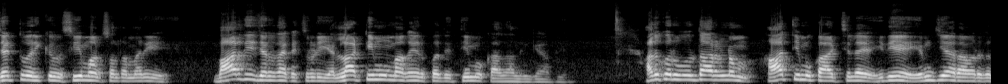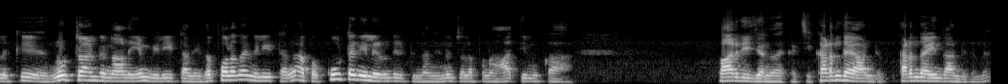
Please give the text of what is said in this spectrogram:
ஜெட் வரைக்கும் சீமான் சொல்கிற மாதிரி பாரதிய ஜனதா கட்சியினுடைய எல்லா டீமுமாக இருப்பது திமுக தான் இங்கே அப்படின்னு. அதுக்கு ஒரு உதாரணம் அதிமுக ஆட்சியில் இதே எம்ஜிஆர் அவர்களுக்கு நூற்றாண்டு நாணயம் வெளியிட்டாங்க. இதை போல தான் வெளியிட்டாங்க. அப்போ கூட்டணியில் இருந்துக்கிட்டு இருந்தாங்க. இன்னும் சொல்லப்போனால் அதிமுக பாரதிய ஜனதா கட்சி கடந்த ஆண்டு கடந்த ஐந்து ஆண்டுகளில்.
